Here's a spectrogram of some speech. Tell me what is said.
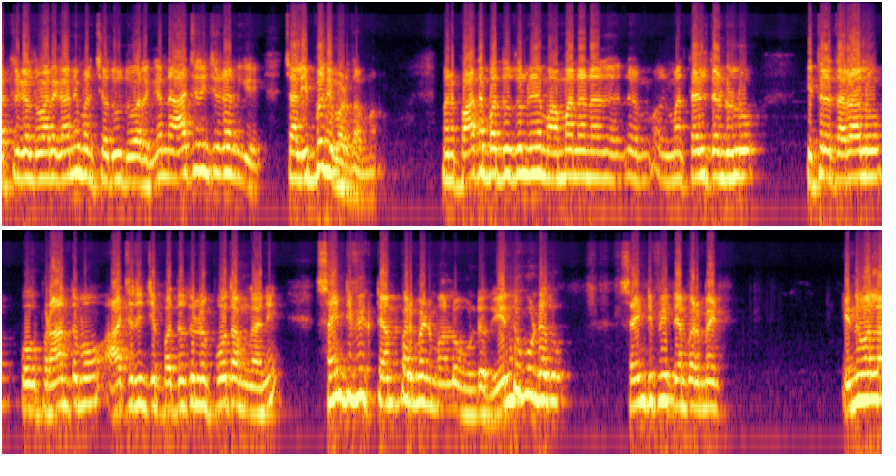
పత్రికల ద్వారా కానీ మన చదువు ద్వారా కానీ ఆచరించడానికి చాలా ఇబ్బంది పడతాం మనం. మన పాత పద్ధతులనే మా అమ్మ నాన్న మన తల్లిదండ్రులు ఇతర తరాలు ఒక ప్రాంతము ఆచరించే పద్ధతులను పోతాం కానీ సైంటిఫిక్ టెంపర్మెంట్ మనలో ఉండదు. ఎందుకు ఉండదు? సైంటిఫిక్ టెంపర్మెంట్ ఎందువల్ల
